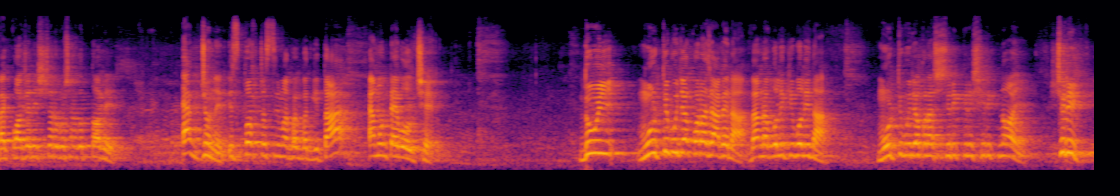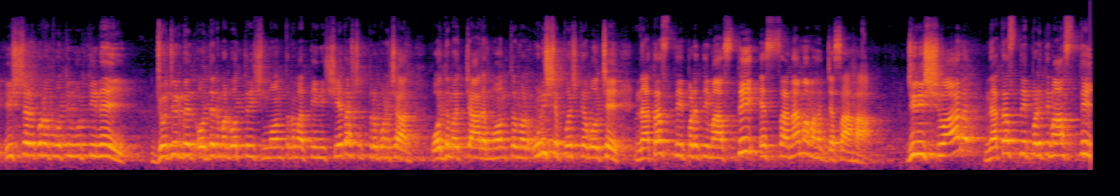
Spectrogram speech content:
বা কজন ঈশ্বর ঘোষণা করতে হবে? একজনের, স্পষ্ট শ্রীমৎ ভগবদ গীতা এমনটাই বলছে। দুই, মূর্তি পূজা করা যাবে না। বা আমরা বলি কি বলি না? মূর্তি পূজা করা শিরিক শিরিক নয়? শিরিক, ঈশ্বরের কোনো প্রতিমূর্তি নেই। যজুর্বেদ অধ্যায় নম্বর বত্রিশ, মন্ত্র নম্বর তিন, শ্বেতা সূত্র পরিষদ অধ্যায় নম্বর চার, মন্ত্র নম্বর উনিশে পরিষ্কার বলছে, নাতাস্তি প্রতিমাস্তি এসা নামা মাহাজ্জা সাহা যিনি ঈশ্বর, নেতাস্তি প্রতিমাস্তি,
